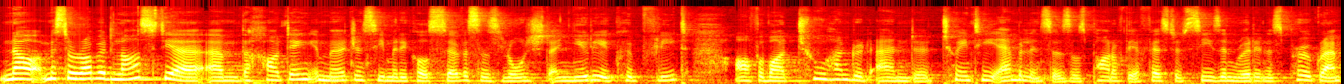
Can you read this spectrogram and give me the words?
Now, Mr. Robert, last year, um, the Gauteng Emergency Medical Services launched a newly equipped fleet of about 220 ambulances as part of their festive season readiness program.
